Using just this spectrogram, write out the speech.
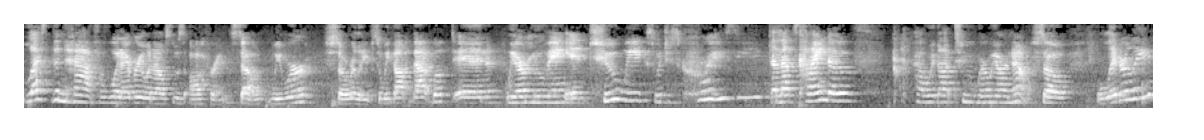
less than half of what everyone else was offering. So we were so relieved. So we got that booked in. We are moving in two weeks, which is crazy. And that's kind of how we got to where we are now. So literally,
